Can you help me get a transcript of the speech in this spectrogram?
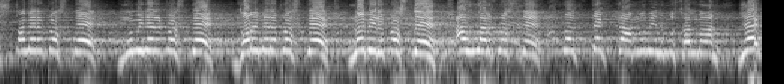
ইসলামের প্রশ্নে, মুমিনের প্রশ্নে, ধর্মের প্রশ্নে, নবীর প্রশ্নে, আল্লাহর প্রশ্নে প্রত্যেকটা মুমিন মুসলমান এক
